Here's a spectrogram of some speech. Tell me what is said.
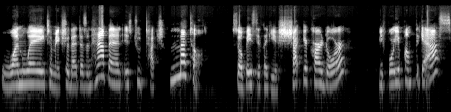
One way to make sure that doesn't happen is to touch metal. So basically, if you shut your car door before you pump the gas,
